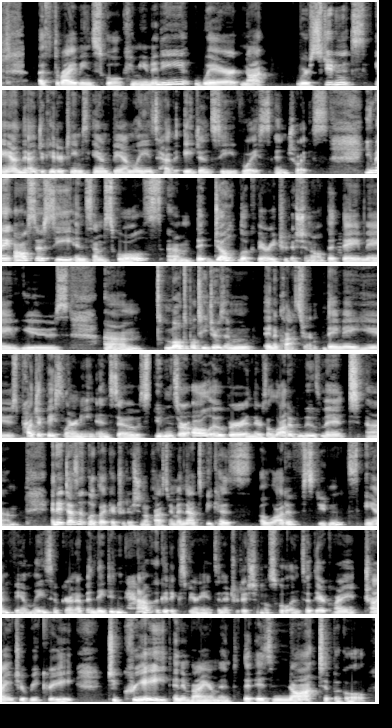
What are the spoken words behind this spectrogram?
a thriving school community where not where students and the educator teams and families have agency, voice, and choice. You may also see in some schools um, that don't look very traditional that they may use um, multiple teachers in, in a classroom. They may use project based learning. And so students are all over and there's a lot of movement. Um, and it doesn't look like a traditional classroom. And that's because a lot of students and families have grown up and they didn't have a good experience in a traditional school. And so they're trying, trying to recreate, to create an environment that is not typical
